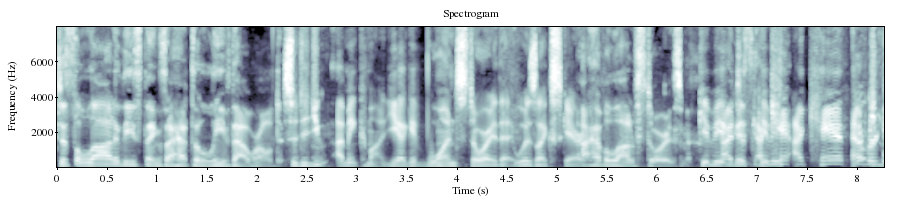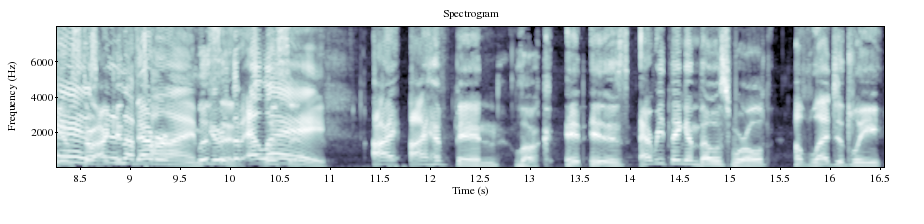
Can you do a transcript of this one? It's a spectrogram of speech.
just a lot of these things I had to leave that world. So did you? I mean, come on, you gotta give one story that was like scary. I have a lot of stories, man. Give me a I good- just I give me- can't I can't ever give can't, stories. I can never time. listen. You're in the LA. listen. I I have been look. It is everything in those world. Allegedly,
